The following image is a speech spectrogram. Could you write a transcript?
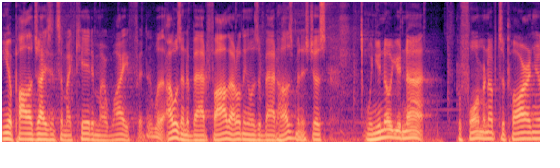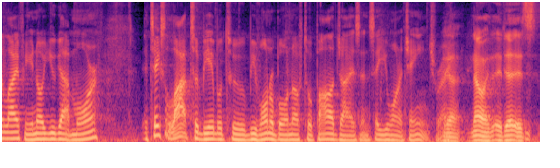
me apologizing to my kid and my wife. I wasn't a bad father. I don't think I was a bad husband. It's just when you know you're not performing up to par in your life and you know you got more, it takes a lot to be able to be vulnerable enough to apologize and say you want to change, right? Yeah. No, it, it's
